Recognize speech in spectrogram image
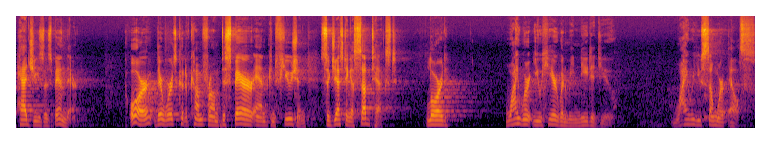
had Jesus been there. Or their words could have come from despair and confusion, suggesting a subtext Lord, why weren't you here when we needed you? Why were you somewhere else?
